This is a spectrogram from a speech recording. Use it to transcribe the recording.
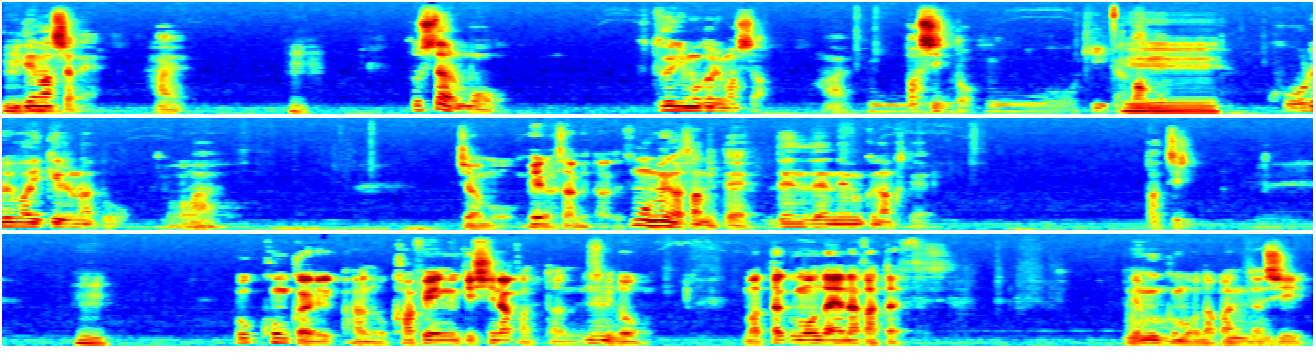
入れましたね。はい。うんそしたらもう、普通に戻りました。はい。バシッと。おお聞いたね。これはいけるなと。はじゃあもう目が覚めたんですい。もう目が覚めて、全然眠くなくて、バッチリ。うん。僕今回あのカフェイン抜きしなかったんですけど、全く問題はなかったです。眠くもなかったし、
